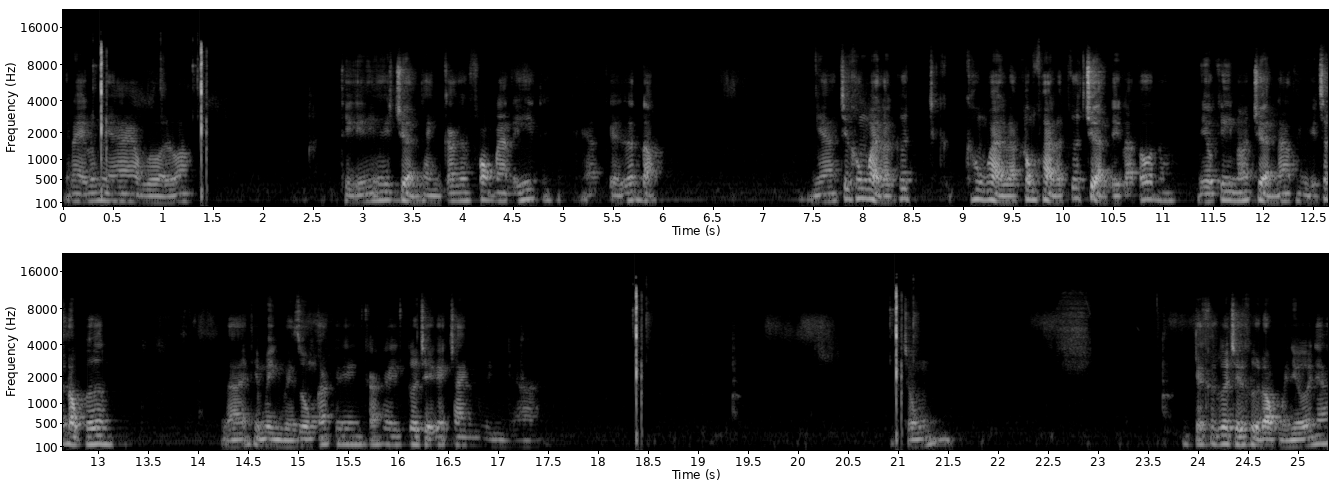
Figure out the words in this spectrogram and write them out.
Cái này lúc 12 học rồi đúng không? Thì cái chuyển thành các cái formaldehyde cái rất độc. Nha chứ không phải là cứ không phải là không phải là cứ chuyển thì là tốt đâu. Nhiều khi nó chuyển ra thành cái chất độc hơn đấy thì mình phải dùng các cái các cái cơ chế cạnh tranh mình à, chống cái cơ chế khử độc phải nhớ nhá.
